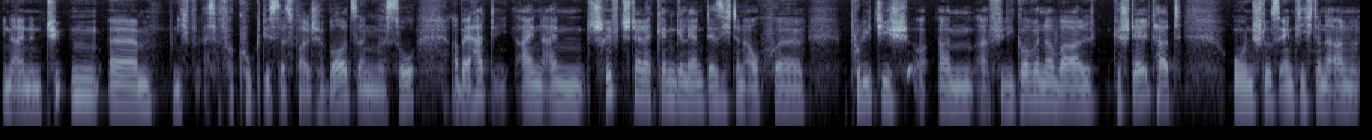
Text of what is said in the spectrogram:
in einen Typen, ähm, nicht, also verguckt ist das falsche Wort, sagen wir es so, aber er hat einen, einen Schriftsteller kennengelernt, der sich dann auch äh, politisch ähm, für die Governorwahl gestellt hat und schlussendlich dann an,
